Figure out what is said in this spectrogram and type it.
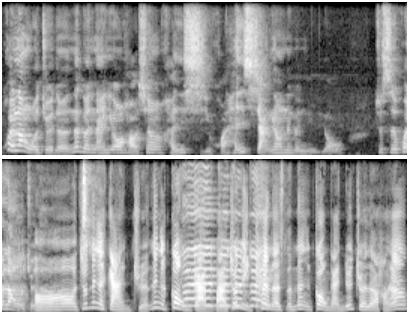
会让我觉得那个男优好像很喜欢，很想要那个女优，就是会让我觉得，哦，就那个感觉，那个共感吧，就你看的那个共感，你就觉得好像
